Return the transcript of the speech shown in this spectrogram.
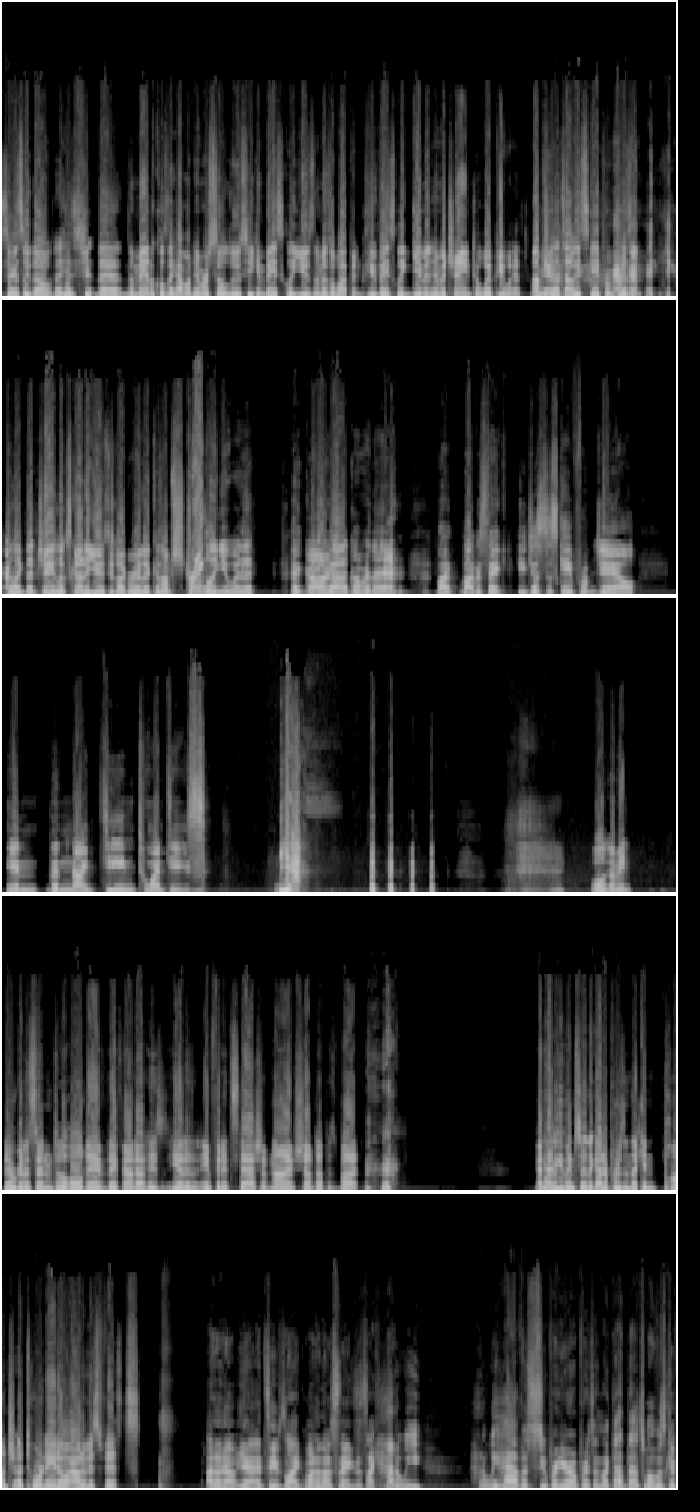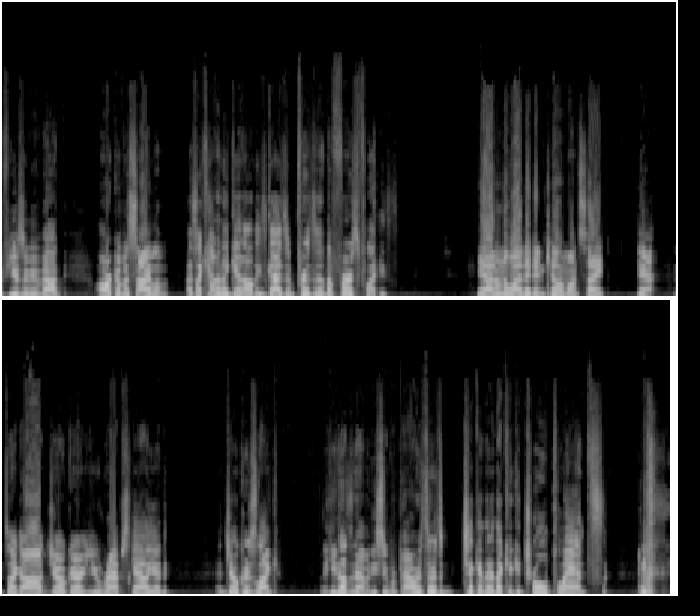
Seriously though, the- his sh- the the manacles they have on him are so loose he can basically use them as a weapon. You've basically given him a chain to whip you with. I'm Yeah. sure that's how he escaped from prison. They're like that chain looks kind of used. He's like, really? Because I'm strangling you with it. hey, oh, guard, God. look over there. My, my mistake. He just escaped from jail in the 1920s. Yeah. Well, I mean, they were going to send him to the hole, Dave. They found out his he had an infinite stash of knives shoved up his butt. and how do you even send a guy to prison that can punch a tornado out of his fists? I don't know. Yeah, it seems like one of those things. It's like, how do we, how do we have a superhero prison like that? That's what was confusing me about Arkham Asylum. I was like, how do they get all these guys in prison in the first place? Yeah, I don't know why they didn't kill him on sight. Yeah, it's like, oh, Joker, you rapscallion. And Joker's like, he doesn't have any superpowers. There's a chick in there that can control plants.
